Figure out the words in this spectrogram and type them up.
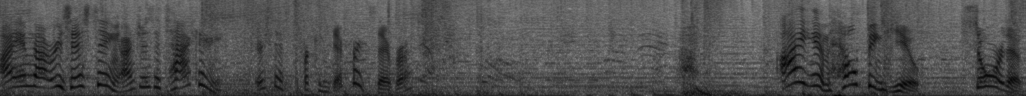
I am not resisting. I'm just attacking. There's a freaking difference there, bro. I am helping you, sort of.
